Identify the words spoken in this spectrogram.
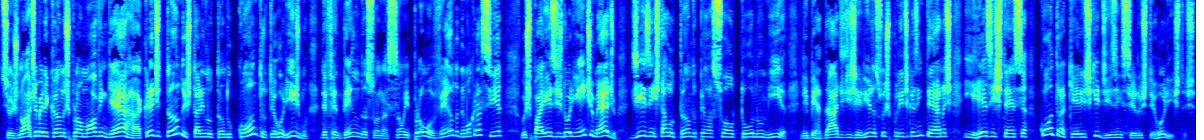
Se os norte-americanos promovem guerra acreditando estarem lutando contra o terrorismo, defendendo a sua nação e promovendo a democracia, os países do Oriente Médio dizem estar lutando pela sua autonomia, liberdade de gerir as suas políticas internas e resistência contra aqueles que dizem ser os terroristas.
